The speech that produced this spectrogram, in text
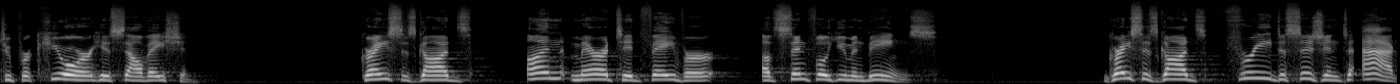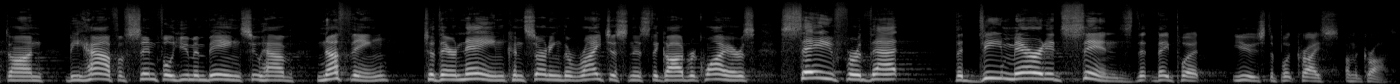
to procure his salvation. Grace is God's unmerited favor of sinful human beings. Grace is God's free decision to act on behalf of sinful human beings who have nothing to their name concerning the righteousness that God requires, save for that the demerited sins that they put used to put Christ on the cross.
